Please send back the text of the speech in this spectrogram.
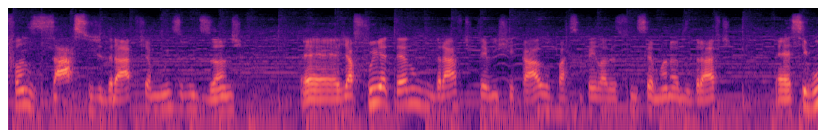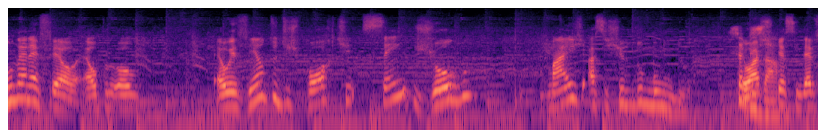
fanzaço de draft há muitos e muitos anos. É, já fui até num draft que teve em Chicago, participei lá desse fim de semana do draft. É, segundo a NFL, é o, o, é o evento de esporte sem jogo mais assistido do mundo. Isso é eu acho que assim, deve,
